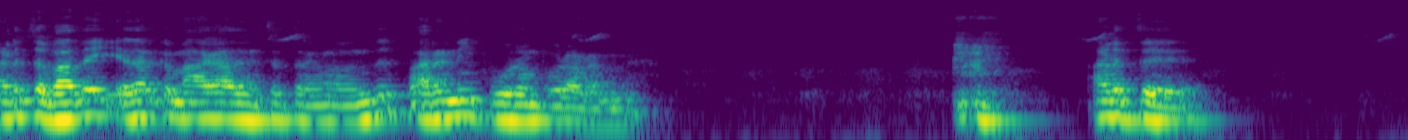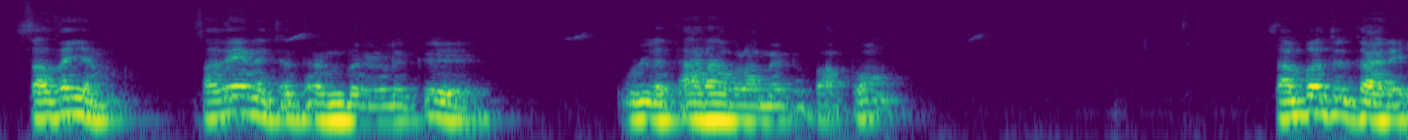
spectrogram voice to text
அடுத்த வதை எதற்கும் ஆகாத நட்சத்திரங்கள் வந்து பரணி பூரம் பூராடங்க. அடுத்து சதயம். சதய நட்சத்திர நண்பர்களுக்கு உள்ள தாராபல அமைப்பை பார்ப்போம். சம்பத்து தாரை.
